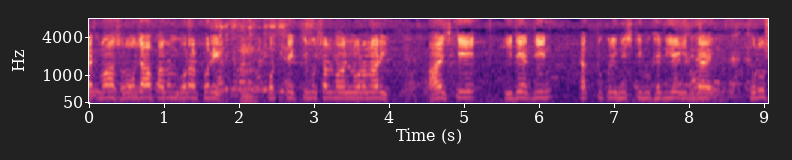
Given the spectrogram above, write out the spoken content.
এক মাস রোজা পালন করার পরে প্রত্যেকটি মুসলমান নরনারী আজকে ঈদের দিন একটু করে মিষ্টি মুখে দিয়ে ঈদগায় পুরুষ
